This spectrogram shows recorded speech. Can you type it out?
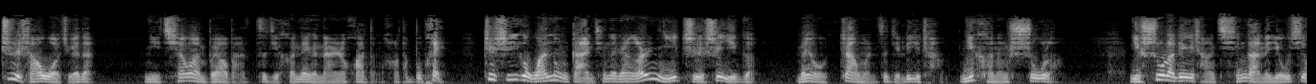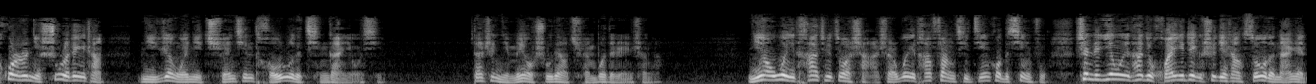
至少，我觉得，你千万不要把自己和那个男人划等号，他不配。这是一个玩弄感情的人，而你只是一个没有站稳自己立场。你可能输了，你输了这一场情感的游戏，或者说你输了这一场你认为你全心投入的情感游戏，但是你没有输掉全部的人生啊。你要为他去做傻事为他放弃今后的幸福，甚至因为他就怀疑这个世界上所有的男人，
